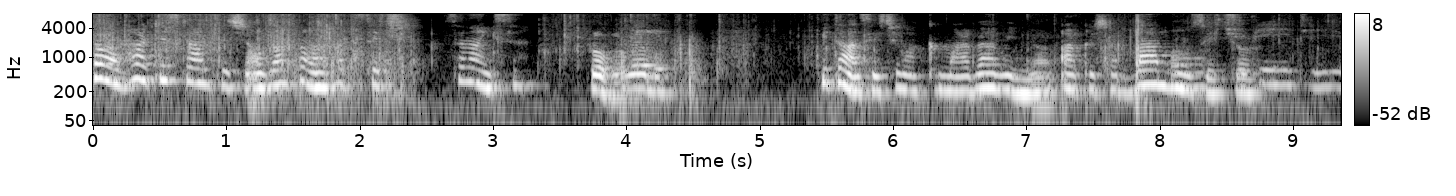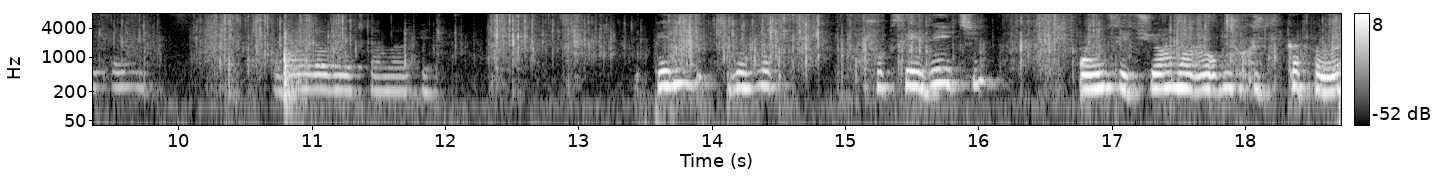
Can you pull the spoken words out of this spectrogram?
Tamam herkes kendi seçsin. O zaman tamam hadi seç. Sen hangisi? Roblox. Bu. Bir tane seçim hakkım var ben bilmiyorum. Arkadaşlar ben bunu seçiyorum. Ben Roblox'tan vazgeçtim. Benim Roblox çok sevdiği için onu seçiyor ama Roblox kapalı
